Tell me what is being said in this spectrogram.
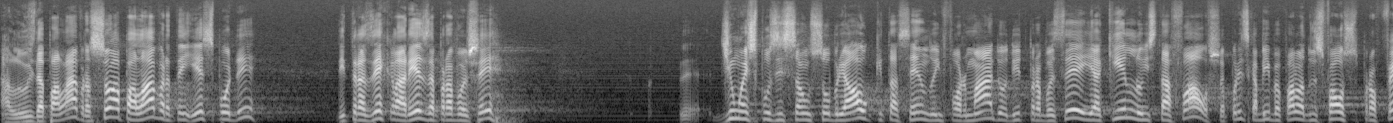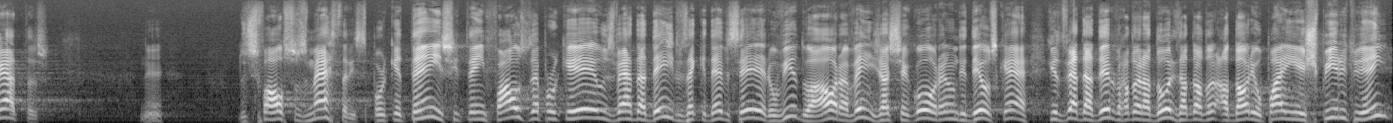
A luz da palavra, só a palavra tem esse poder de trazer clareza para você de uma exposição sobre algo que está sendo informado ou dito para você e aquilo está falso. É por isso que a Bíblia fala dos falsos profetas. Né? dos falsos mestres, porque tem, se tem falsos, é porque os verdadeiros é que deve ser ouvido. A hora vem, já chegou, onde Deus quer que os verdadeiros adoradores adorem o Pai em espírito e em.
